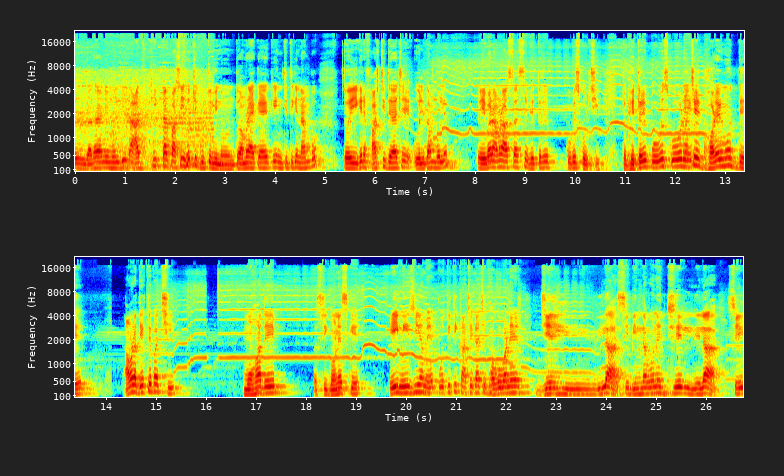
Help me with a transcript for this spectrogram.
ওই রাধারানী মন্দির। আর ঠিক তার পাশেই হচ্ছে গুপ্ত বৃন্দাবন। তো আমরা একে একে নিচের দিকে নামবো। তো এইখানে ফার্স্টই দেওয়া আছে ওয়েলকাম বলে। তো এবার আমরা আস্তে আস্তে ভেতরে প্রবেশ করছি। তো ভেতরে প্রবেশ করে ঘরের মধ্যে আমরা দেখতে পাচ্ছি মহাদেব, শ্রী গণেশকে। এই মিউজিয়ামে প্রতিটি কাছে কাছে ভগবানের যে লীলা সেই বৃন্দাবনের যে লীলা, সেই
